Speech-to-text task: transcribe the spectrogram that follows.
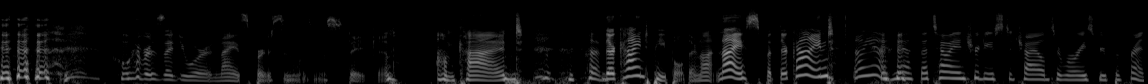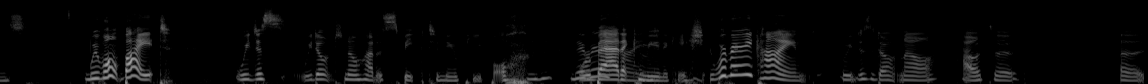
Whoever said you were a nice person was mistaken. I'm kind. They're kind people. They're not nice, but they're kind. oh yeah, yeah. That's how I introduced a child to Rory's group of friends. We won't bite. We just we don't know how to speak to new people. Mm-hmm. We're bad at communication. We're very kind. We just don't know how to uh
